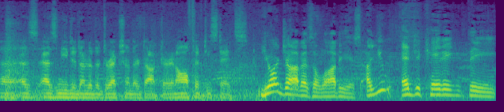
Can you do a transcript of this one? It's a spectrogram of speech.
uh, as, as needed under the direction of their doctor in all 50 states. Your job as a lobbyist, are you educating the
